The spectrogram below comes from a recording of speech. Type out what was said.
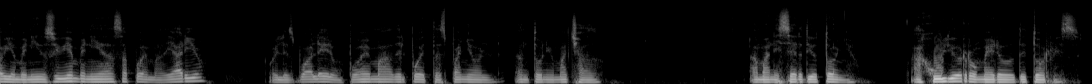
bienvenidos y bienvenidas a Poema Diario. Hoy les voy a leer un poema del poeta español Antonio Machado. Amanecer de otoño, a Julio Romero de Torres.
